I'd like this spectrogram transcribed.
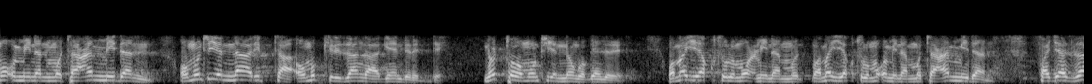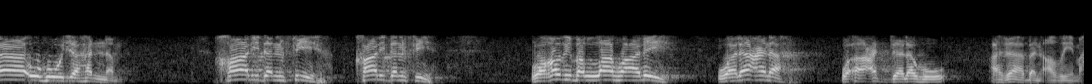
muminan mutaamidan omuntu yenna alitta omukkiriza ng'agenderedde. Notta omuntu yenna ng'ogenderedde. waman yaqtulu muminan mutaamidan fajazauhu jahannam khalidan fih khalidan fih waghadiba allahu alayhi wala'anah wa aadda lahu adhaban azima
